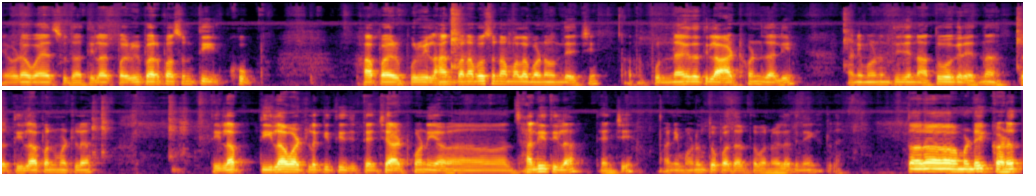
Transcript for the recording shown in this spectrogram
एवढ्या वयात सुद्धा तिला पूर्वीपारपासून ती खूप हा पाय पूर्वी लहानपणापासून आम्हाला बनवून द्यायची. आता पुन्हा एकदा तिला आठवण झाली. आणि म्हणून तिचे नातू वगैरे आहेत ना तर तिला पण म्हटलं तिला तिला वाटलं की ती त्यांची आठवण झाली तिला त्यांची. आणि म्हणून तो पदार्थ बनवायला तिने घेतला. तर म्हणजे कडत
